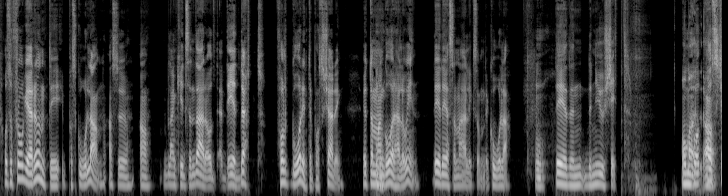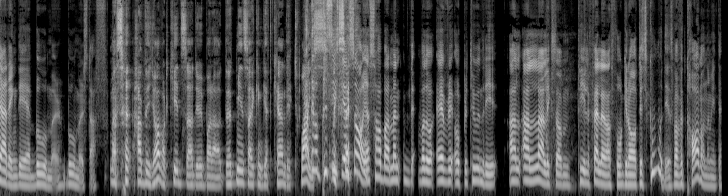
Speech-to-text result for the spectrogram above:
Och så frågade jag runt i, på skolan, alltså ja, bland kidsen där och det är dött. Folk går inte påskkärring, utan man Mm. går halloween. Det är det som är liksom det coola. Mm. Det är the, the new shit. Om man, På, ja. Påskkärring, det är boomer, boomer stuff. Men alltså, hade jag varit kid så hade jag ju bara, that means I can get candy twice. Det var precis det jag sa. Jag sa bara, men vadå, every opportunity, all, alla liksom tillfällen att få gratis godis, varför tar man dem inte?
